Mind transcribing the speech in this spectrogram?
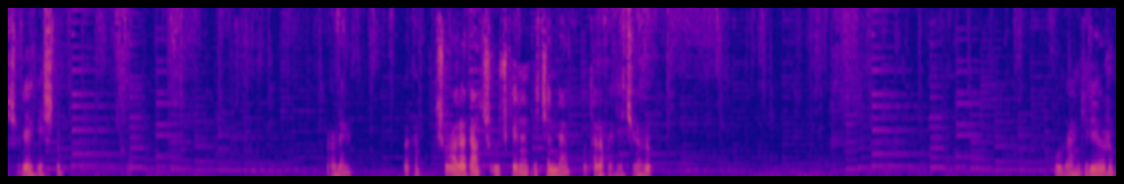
Şuraya geçtim. Böyle. Bakın şu aradan şu üçgenin içinden bu tarafa geçiyorum. Buradan giriyorum.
